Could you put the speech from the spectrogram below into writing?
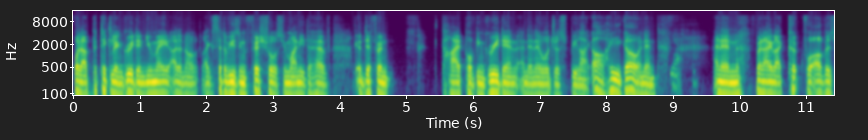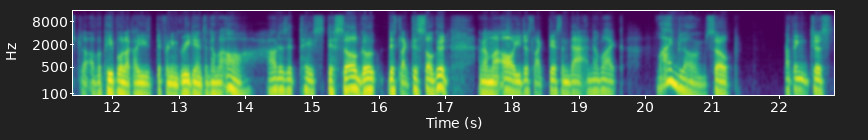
for that particular ingredient. You may I don't know like instead of using fish sauce, you might need to have a different type of ingredient, and then it will just be like, oh, here you go, and then yeah. And then when I like cook for others, other people, like I use different ingredients, and I'm like, oh, how does it taste? This so good. This like this so good, and I'm like, oh, you just like this and that, and I'm like, mind blown. So, I think just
